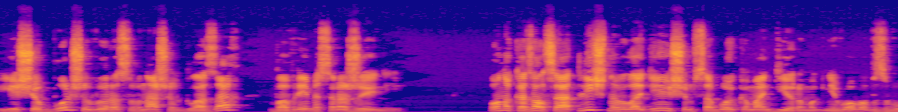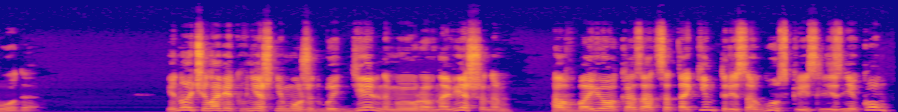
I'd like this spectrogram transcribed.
еще больше вырос в наших глазах во время сражений. Он оказался отлично владеющим собой командиром огневого взвода. Иной человек внешне может быть дельным и уравновешенным, а в бою оказаться таким трясогузкой и слизняком,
